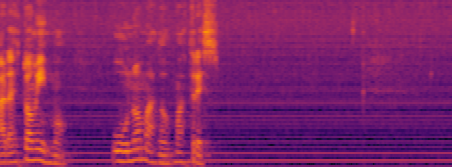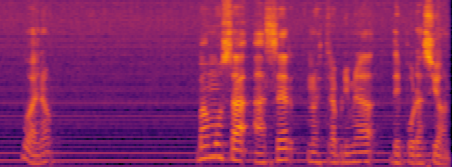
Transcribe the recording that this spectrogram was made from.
hará esto mismo, 1 más 2 más 3. Bueno, vamos a hacer nuestra primera depuración.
